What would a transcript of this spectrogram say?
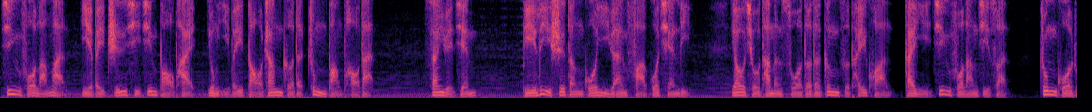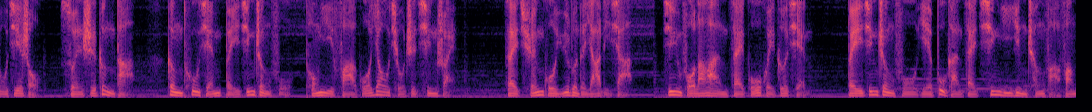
金佛郎案也被直系金宝派用以为倒张阁的重磅炮弹。三月间，比利时等国议员法国前例，要求他们所得的庚子赔款该以金佛郎计算。中国如接受，损失更大，更凸显北京政府同意法国要求之轻率。在全国舆论的压力下，金佛郎案在国会搁浅，北京政府也不敢再轻易应承法方。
